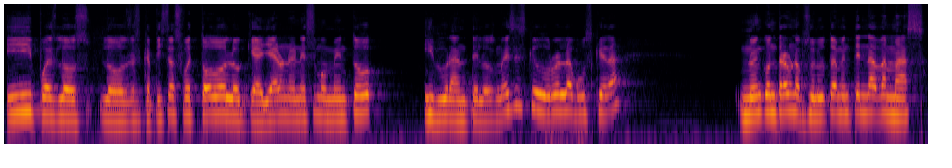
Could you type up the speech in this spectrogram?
Y pues los, los rescatistas fue todo lo que hallaron en ese momento. Y durante los meses que duró la búsqueda, no encontraron absolutamente nada más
